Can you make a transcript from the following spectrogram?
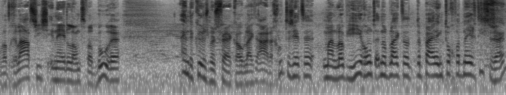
wat relaties in Nederland, wat boeren. En de kunstmestverkoop blijkt aardig goed te zitten. Maar dan loop je hier rond en dan blijkt dat de peiling toch wat negatief te zijn.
